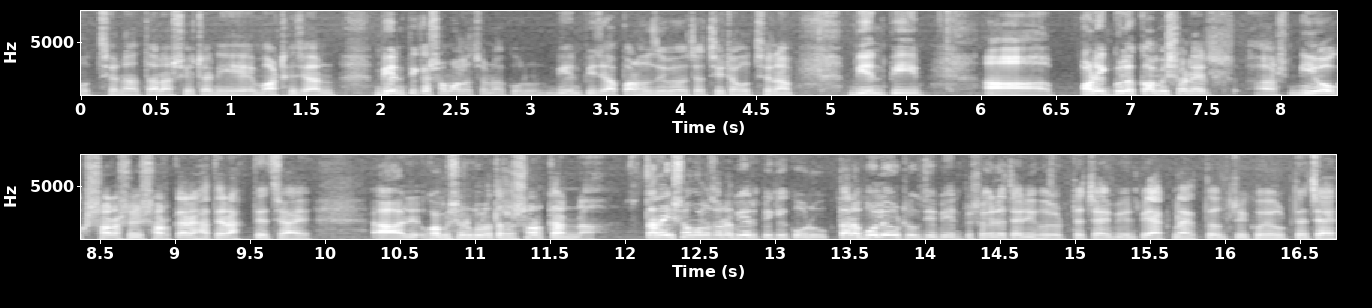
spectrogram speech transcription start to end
হচ্ছে না, তারা সেটা নিয়ে মাঠে যান। বিএনপিকে সমালোচনা করুন। বিএনপি যে আপার হাউসে চাচ্ছে সেটা হচ্ছে না। বিএনপি অনেকগুলো কমিশনের নিয়োগ সরাসরি সরকারের হাতে রাখতে চায়। কমিশনগুলো তো সরকার না। তারা এই সমালোচনা বিএনপিকে করুক, তারা বলে উঠুক যে বিএনপি স্বৈরাচারী হয়ে উঠতে চায়, বিএনপি একনায়কতান্ত্রিক হয়ে উঠতে চায়।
